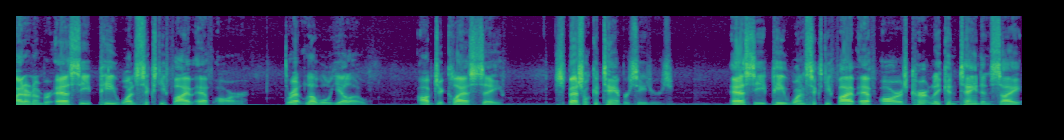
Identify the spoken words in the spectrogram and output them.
Item Number SCP-165-FR Threat Level Yellow Object Class Safe Special Containment Procedures SCP-165-FR is currently contained in Site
